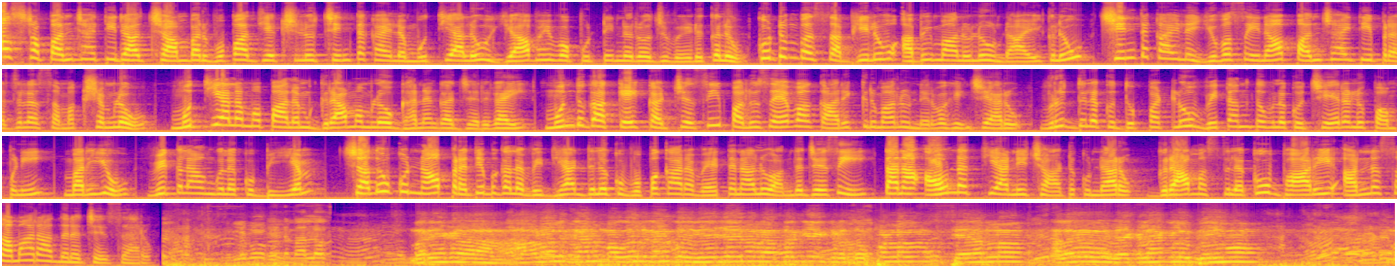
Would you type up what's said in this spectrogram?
రాష్ట్ర పంచాయతీరాజ్ ఛాంబర్ ఉపాధ్యక్షులు చింతకాయల ముత్యాలు యాభైవ పుట్టినరోజు వేడుకలు కుటుంబ సభ్యులు అభిమానులు నాయకులు చింతకాయల యువసేన పంచాయతీ ప్రజల సమక్షంలో ముత్యాలమ్మపాలెం గ్రామంలో ఘనంగా జరిగాయి. ముందుగా కేక్ కట్ చేసి పలు సేవా కార్యక్రమాలు నిర్వహించారు. వృద్ధులకు దుప్పట్లు వితంతువులకు చీరలు పంపిణీ మరియు వికలాంగులకు బియ్యం చదువుకున్న ప్రతిభగల విద్యార్థులకు ఉపకార వేతనాలు అందజేసి తన ఔన్నత్యాన్ని చాటుకున్నారు. గ్రామస్తులకు భారీ అన్న సమారాధన చేశారు. మరి ఇక్కడ ఆడవాళ్ళు కానీ మగవాళ్ళు కానీ కొంచెం ఏజ్ అయిన వాళ్ళందరికీ ఇక్కడ దుప్పళ్ళు చీరలు అలాగే వికలాంగులు భీము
